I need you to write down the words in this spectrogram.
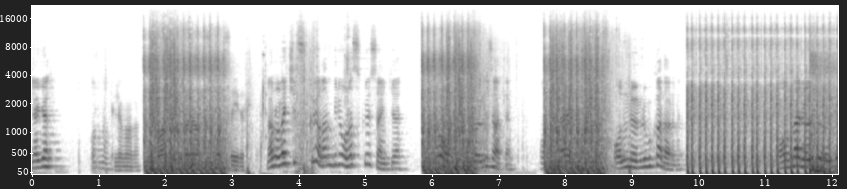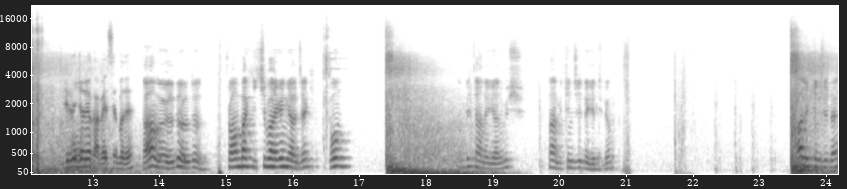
Gel gel. Orhan. Geliyorum abi. Arada bana atılmazsa iyidir. Lan ona kim sıkıyor lan? Biri ona sıkıyor sanki. Ya o öldü zaten. Onun, evet. Onun ömrü bu kadardı. Onlar öldü öldü. Birinin canı yok abi. Hadi. Tamam öldü öldü. Şu an bak iki baygın gelecek. Bum. Bir tane gelmiş. Tamam ikinciyi de getiriyorum. Al ikinci de.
